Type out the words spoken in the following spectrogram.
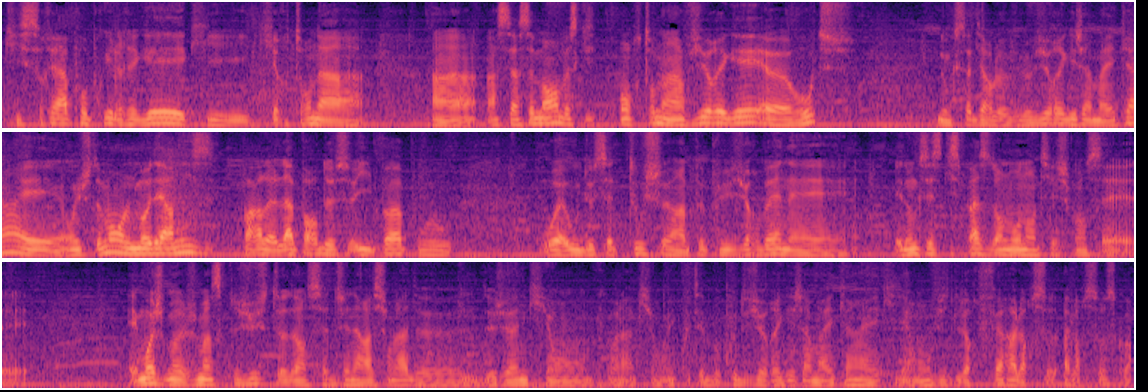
qui, se réapproprie le reggae et qui, qui retourne à, un, c'est assez marrant parce qu'on retourne à un vieux reggae euh, roots, donc c'est-à-dire le, vieux reggae jamaïcain, et justement on le modernise par l'apport de ce hip-hop ou, ou, de cette touche un peu plus urbaine, et, donc c'est ce qui se passe dans le monde entier, je pense. Et, moi je m'inscris juste dans cette génération-là de, jeunes qui ont, qui ont écouté beaucoup de vieux reggae jamaïcain et qui ont envie de le refaire à leur, à leur sauce. Quoi.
